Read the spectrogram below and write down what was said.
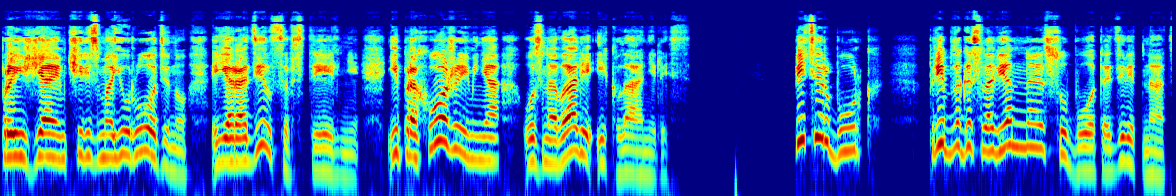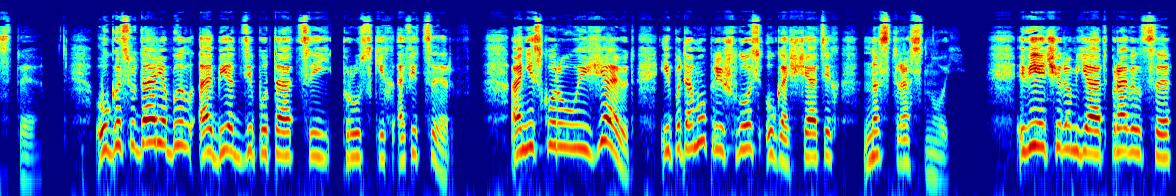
проезжаем через мою родину, я родился в Стрельне, и прохожие меня узнавали и кланялись. Петербург, Преблагословенная суббота, 19 У государя был обед депутаций прусских офицеров. Они скоро уезжают, и потому пришлось угощать их на Страстной. Вечером я отправился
